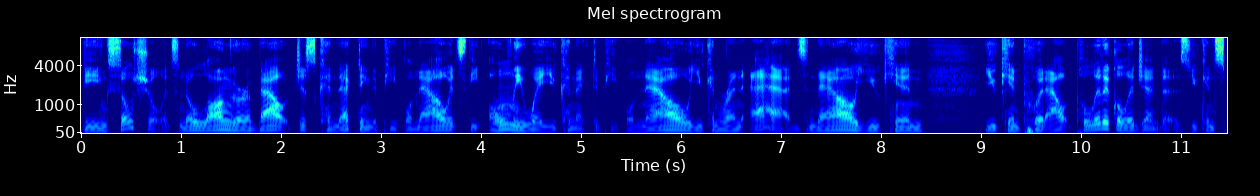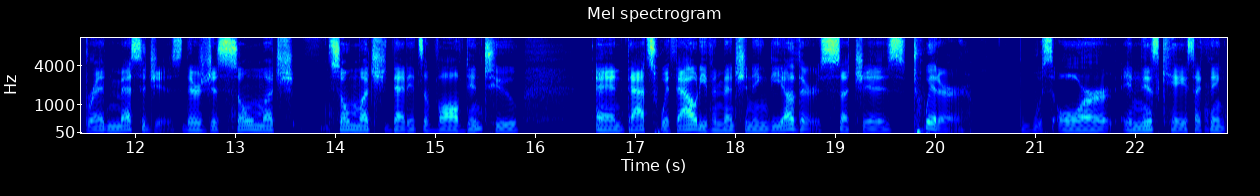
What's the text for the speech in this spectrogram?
being social. It's no longer about just connecting to people. Now it's the only way you connect to people. Now you can run ads. Now you can you can put out political agendas. You can spread messages. There's just so much so much that it's evolved into and that's without even mentioning the others such as Twitter or in this case I think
